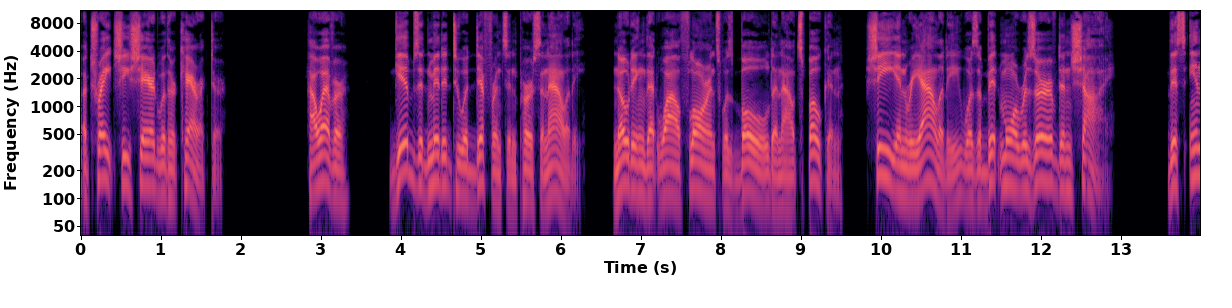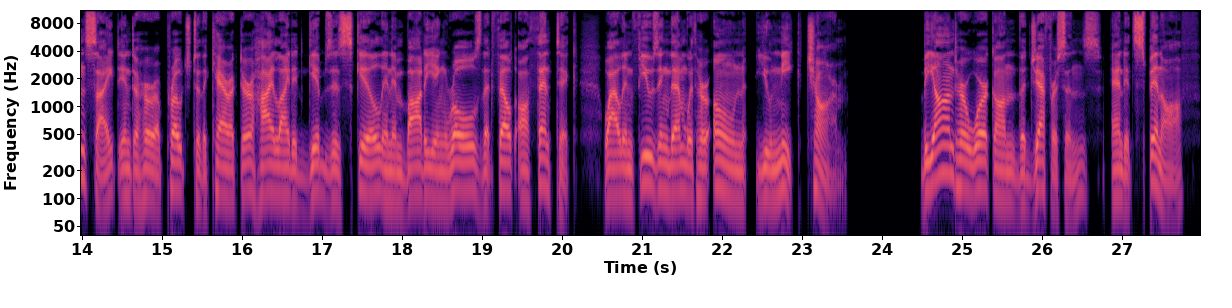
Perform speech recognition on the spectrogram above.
a trait she shared with her character. However, Gibbs admitted to a difference in personality, noting that while Florence was bold and outspoken, she, in reality, was a bit more reserved and shy. This insight into her approach to the character highlighted Gibbs's skill in embodying roles that felt authentic while infusing them with her own unique charm. Beyond her work on The Jeffersons and its spin-off,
